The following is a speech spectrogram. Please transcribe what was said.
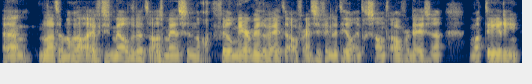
Um, Laten we nog wel eventjes melden dat als mensen nog veel meer willen weten over, en ze vinden het heel interessant over deze materie,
